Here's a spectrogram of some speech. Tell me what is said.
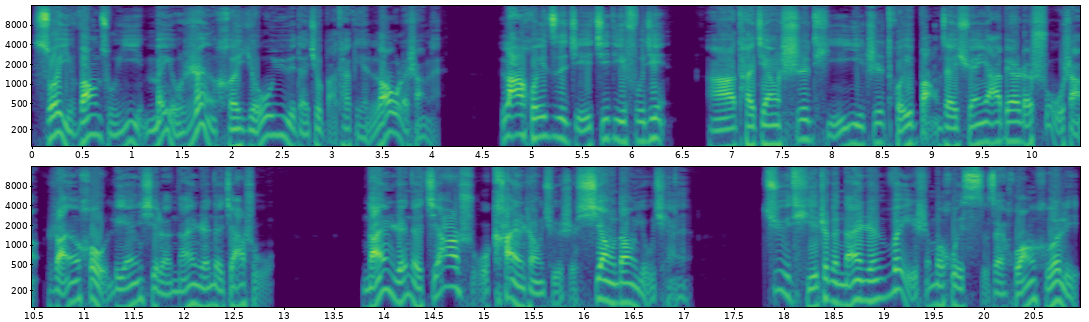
所以，汪祖义没有任何犹豫的就把他给捞了上来，拉回自己基地附近。啊，他将尸体一只腿绑在悬崖边的树上，然后联系了男人的家属。男人的家属看上去是相当有钱，具体这个男人为什么会死在黄河里，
